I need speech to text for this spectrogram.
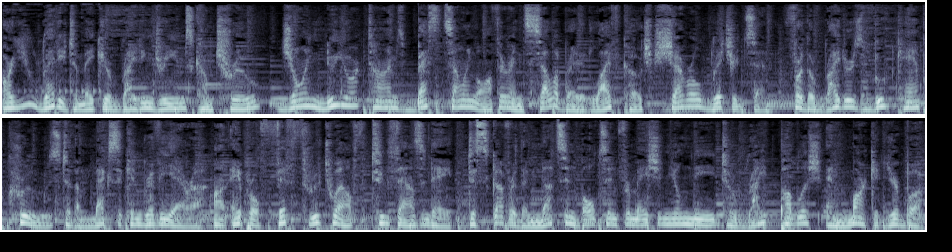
Are you ready to make your writing dreams come true? Join New York Times best-selling author and celebrated life coach Cheryl Richardson for the Writers Boot Camp Cruise to the Mexican Riviera on April 5th through 12th, 2008. Discover the nuts and bolts information you'll need to write, publish, and market your book,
